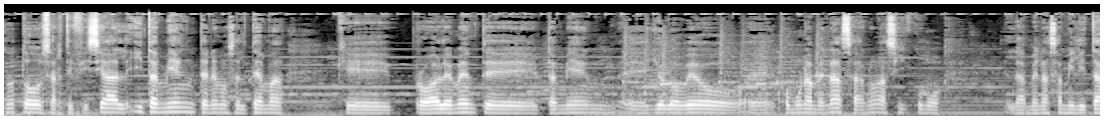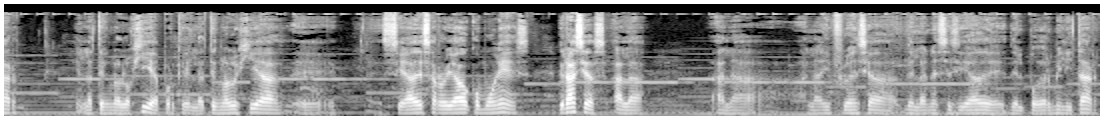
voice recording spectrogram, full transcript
¿no? todo es artificial y también tenemos el tema que probablemente también eh, yo lo veo como una amenaza, ¿no? así como la amenaza militar, la tecnología, porque la tecnología se ha desarrollado como es gracias a la, a la, influencia de la necesidad del poder militar.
